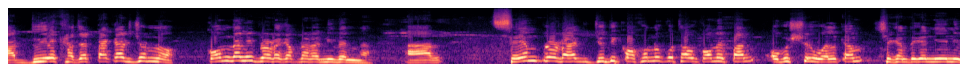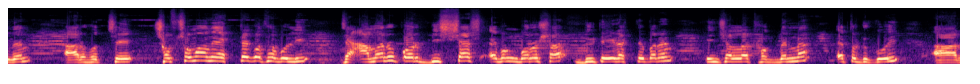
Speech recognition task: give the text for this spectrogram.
আর দুই এক হাজার টাকার জন্য কম দামি প্রোডাক্ট আপনারা নেবেন না। আর সেম প্রোডাক্ট যদি কখনো কোথাও কমে পান, অবশ্যই ওয়েলকাম সেখান থেকে নিয়ে নেবেন। আর হচ্ছে সবসময় আমি একটা কথা বলি যে আমার উপর বিশ্বাস এবং ভরসা দুইটাই রাখতে পারেন। ইনশাল্লাহ ঠকবেন না এতটুকুই। আর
